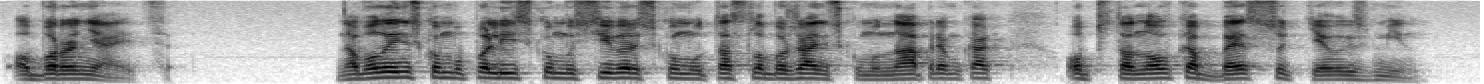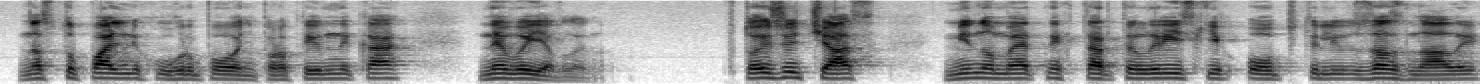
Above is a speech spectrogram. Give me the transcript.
обороняється. На Волинському, Поліському, Сіверському та Слобожанському напрямках обстановка без суттєвих змін. Наступальних угруповань противника не виявлено. В той же час мінометних та артилерійських обстрілів зазнали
